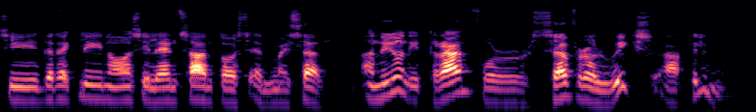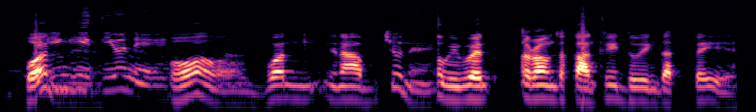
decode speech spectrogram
Si Direk Lino, si Len Santos, and myself. Ano yun, it ran for several weeks. Actually, buwan. Naging hit yun eh. Oo, buwan inabot yun eh. We went around the country doing that play eh.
